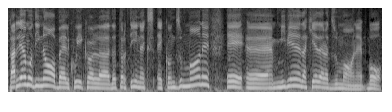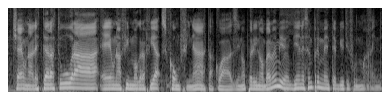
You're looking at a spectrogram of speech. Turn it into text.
Parliamo di Nobel qui col dottor Tinex e con Zummone e eh, mi viene da chiedere a Zummone, boh, c'è una letteratura e una filmografia sconfinata quasi no, per i Nobel. A me mi viene sempre in mente Beautiful Mind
